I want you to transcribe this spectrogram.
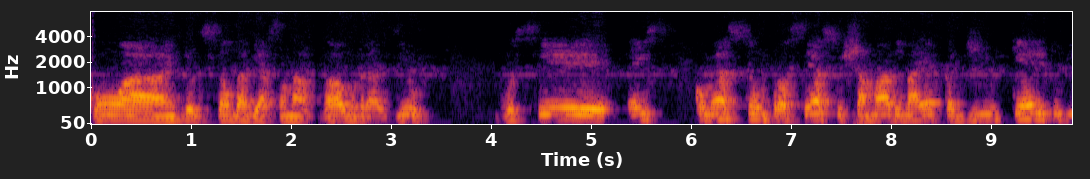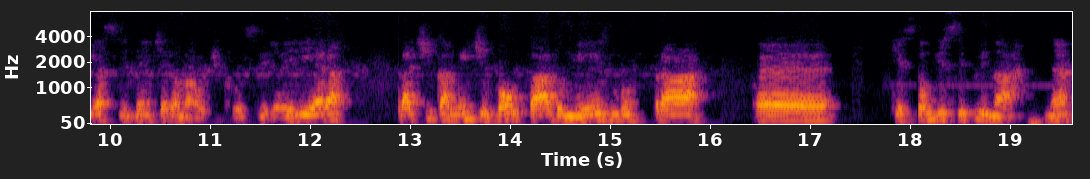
com a introdução da aviação naval no Brasil, você é, começa um processo chamado na época de inquérito de acidente aeronáutico, ou seja, ele era praticamente voltado mesmo para é, questão disciplinar, né?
